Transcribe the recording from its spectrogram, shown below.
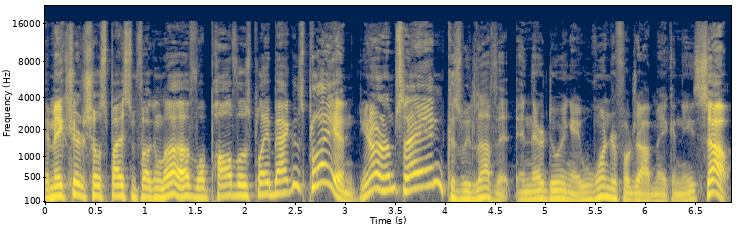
And make sure to show Spice and fucking love while Polvo's playback is playing. You know what I'm saying? Because we love it. And they're doing a wonderful job making these. So,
